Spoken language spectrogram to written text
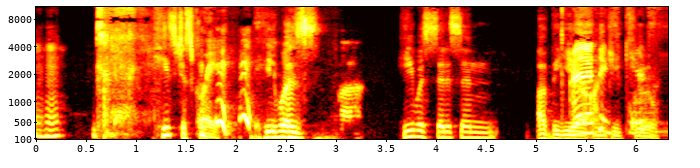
Mhm. He's just great. he was uh, he was citizen of the year and on GQ. Sports,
